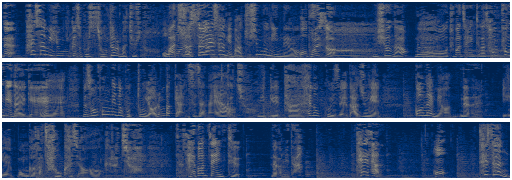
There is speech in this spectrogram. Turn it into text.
네. 8326님께서 벌써 정답을 맞추시. 어머나, 맞추셨어요? 세상에 맞추신 분이 있네요. 어, 벌써. 좀 쉬웠나요? 네. 어, 두 번째 힌트가 어. 선풍기 날개. 네. 근데 선풍기는 보통 여름밖에 안 쓰잖아요. 그쵸. 이게 다 해놓고 이제 나중에 꺼내면 네네. 이게 뭔가가 자욱하죠. 그렇죠. 자, 세 번째 힌트 나갑니다. 태산. 어, 태산.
